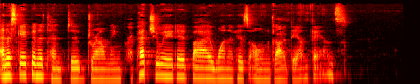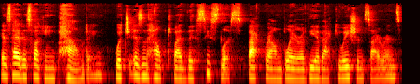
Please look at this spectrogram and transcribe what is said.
and escaped an attempted drowning perpetuated by one of his own goddamn fans. His head is fucking pounding, which isn't helped by the ceaseless background blare of the evacuation sirens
